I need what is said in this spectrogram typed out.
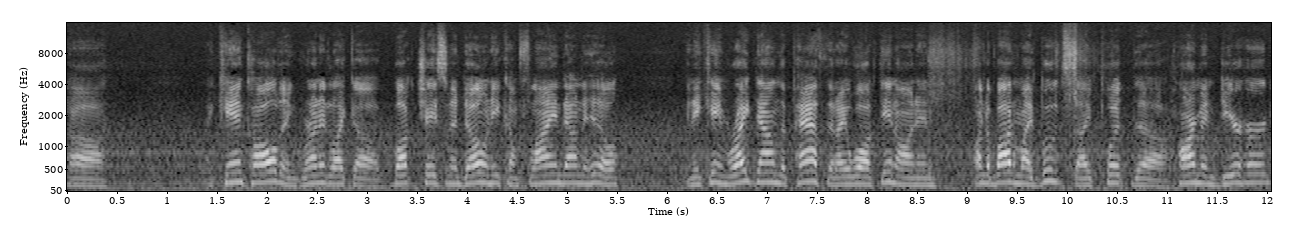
Uh, I can called and grunted like a buck chasing a doe, and he come flying down the hill. And he came right down the path that I walked in on. And on the bottom of my boots, I put the Harmon Deer Herd,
